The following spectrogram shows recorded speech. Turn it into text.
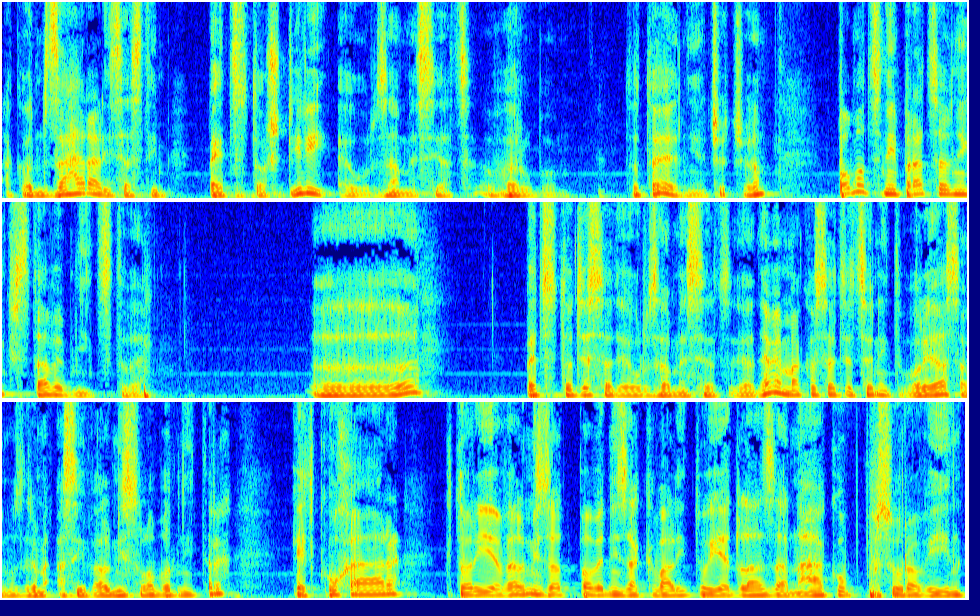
ako zahrali sa s tým 504 eur za mesiac v hrubom. Toto je niečo, čo? Pomocný pracovník v stavebníctve. E, 510 eur za mesiac. Ja neviem, ako sa tie ceny tvoria, samozrejme asi veľmi slobodný trh, keď kuchár, ktorý je veľmi zodpovedný za kvalitu jedla, za nákup surovín,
